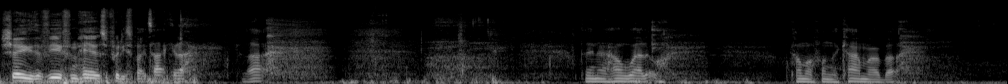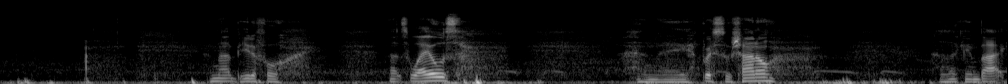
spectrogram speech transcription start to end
show you the view from here. It's pretty spectacular. Look at that. Don't know how well it'll come off on the camera, but isn't that beautiful? That's Wales and the Bristol Channel. And looking back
